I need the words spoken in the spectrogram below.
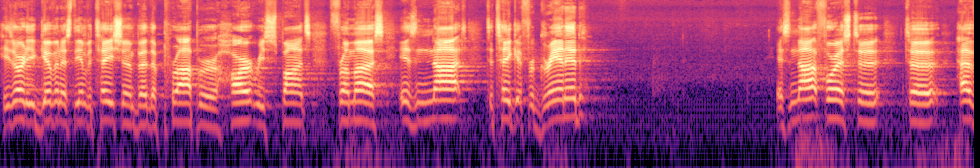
He's already given us the invitation, but the proper heart response from us is not to take it for granted. It's not for us to, to have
